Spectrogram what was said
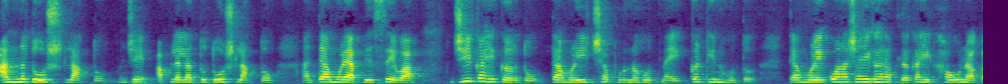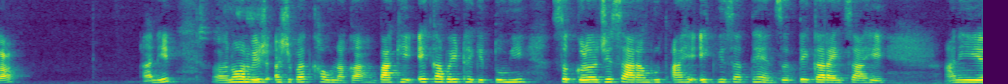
अन्न दोष लागतो. म्हणजे आपल्याला तो दोष लागतो आणि त्यामुळे आपली सेवा जी काही करतो त्यामुळे इच्छा पूर्ण होत नाही कठीण होतं. त्यामुळे कोणाच्याही घरातलं काही खाऊ नका. आणि नॉनव्हेज अजिबात खाऊ नका. बाकी एका बैठकीत तुम्ही सगळं जे सारामृत आहे एकवीस अध्यायांचं ते करायचं आहे. आणि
